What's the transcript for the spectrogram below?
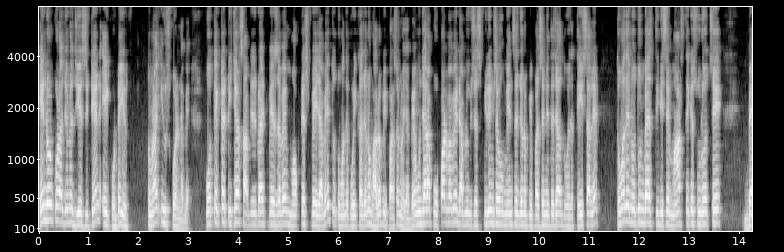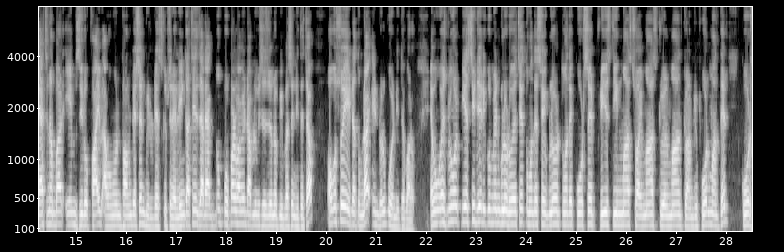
এনরোল করার জন্য জিএসসি টেন এই কোডটা ইউজ তোমরা ইউজ করে নেবে। প্রত্যেকটা টিচার সাবজেক্ট ওয়াইজ পেয়ে যাবে মক টেস্ট পেয়ে যাবে, তো তোমাদের পরীক্ষার জন্য ভালো প্রিপারেশন হয়ে যাবে। এবং যারা প্রপার ভাবে ডাব্লিউবিসিএস ফিলিমস এবং মেন্সের জন্য প্রিপারেশন নিতে চাও দু সালের তোমাদের নতুন ব্যাচ তিরিশে মার্চ থেকে শুরু হচ্ছে। Batch number M zero five Agaman foundation video ডেসক্রিপশনে লিঙ্ক আছে। যারা একদম প্রপার ভাবে ডাব্লিউবিসিএস জন্য প্রিপারেশন নিতে চাও, অবশ্যই এটা তোমরা এনরোল করে নিতে পারো। এবং ওয়েস্ট বেঙ্গল পিএসসির যে রিক্রুটমেন্টগুলো রয়েছে, তোমাদের সেগুলোর তোমাদের কোর্সের ফিজ তিন মাস, ছয় মাস টুয়েলভ মান্থ টোয়েন্টি ফোর মান্থের কোর্স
